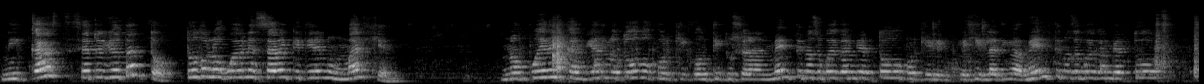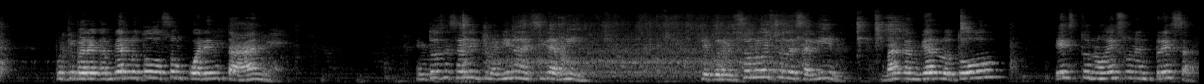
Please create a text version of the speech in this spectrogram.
ni Cast se atrevió tanto. Todos los hueones saben que tienen un margen. No pueden cambiarlo todo porque constitucionalmente no se puede cambiar todo, porque legislativamente no se puede cambiar todo, porque para cambiarlo todo son 40 años. Entonces alguien que me viene a decir a mí que con el solo hecho de salir va a cambiarlo todo, esto no es una empresa.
